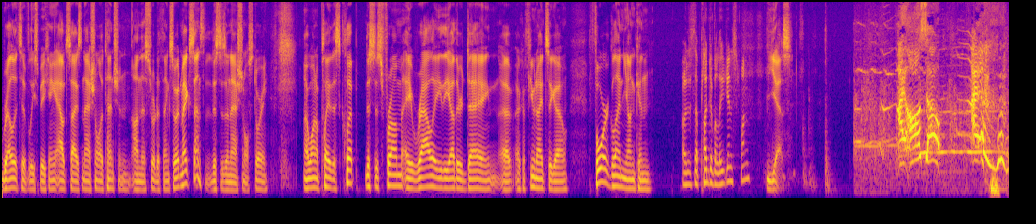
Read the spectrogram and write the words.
relatively speaking, outsized national attention on this sort of thing. So it makes sense that this is a national story. I want to play this clip. This is from a rally the other day, uh, like a few nights ago, for Glenn Youngkin. Oh, this is the Pledge of Allegiance one. Yes. I also, I,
